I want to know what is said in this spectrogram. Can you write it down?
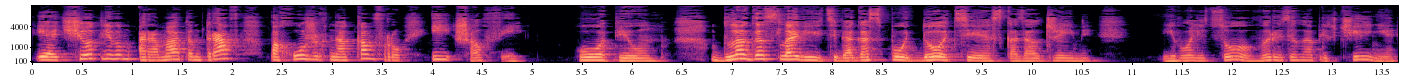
и отчетливым ароматом трав, похожих на камфору и шалфей. «Опиум! Благослови тебя, Господь, Доти!» – сказал Джейми. Его лицо выразило облегчение,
